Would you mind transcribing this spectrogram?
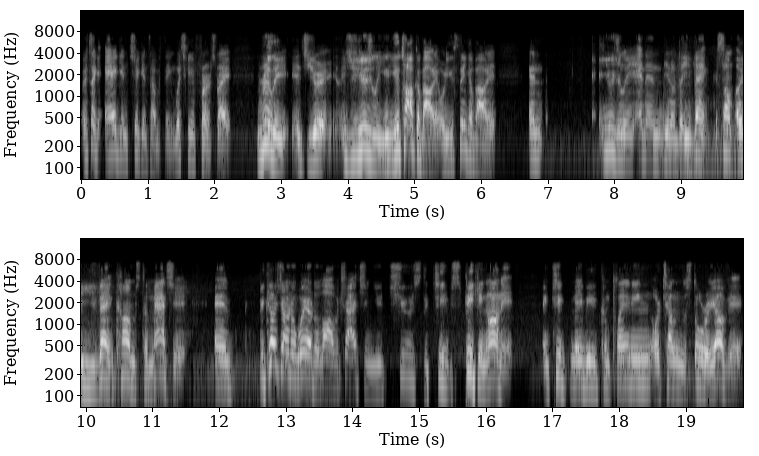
It's like egg and chicken type of thing. Which came first, right? Really, it's your. It's usually you, you talk about it or you think about it, and usually, and then you know the event, some a event comes to match it, and because you're unaware of the law of attraction, you choose to keep speaking on it and keep maybe complaining or telling the story of it,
